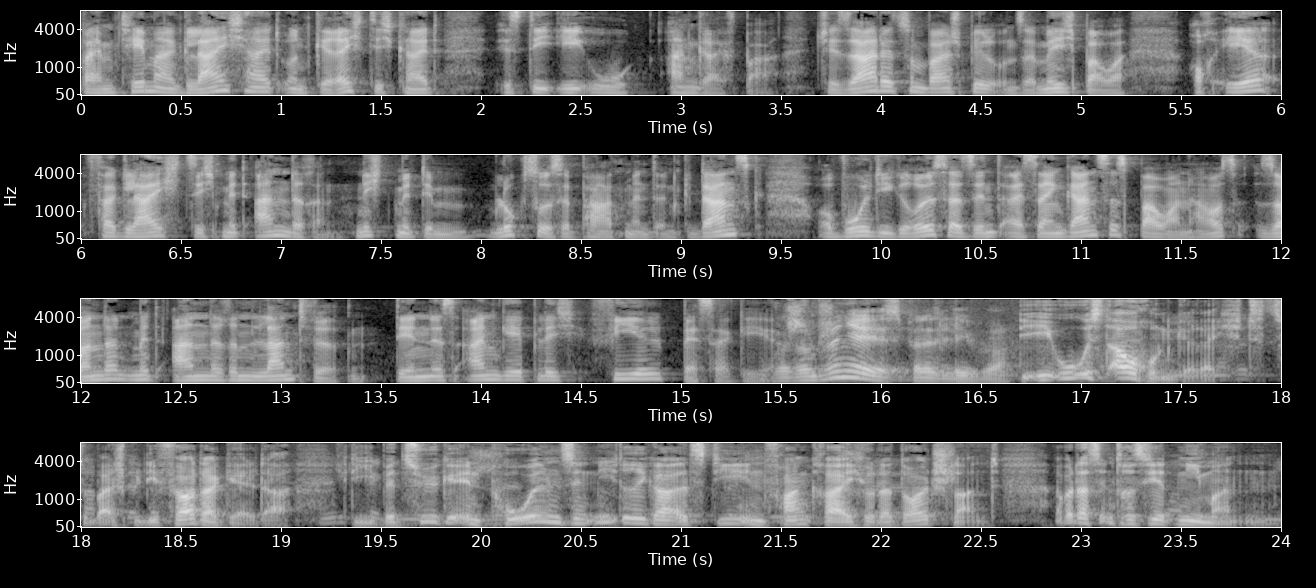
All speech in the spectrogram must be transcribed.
Beim Thema Gleichheit und Gerechtigkeit ist die EU angreifbar. Cesare zum Beispiel, unser Milchbauer, auch er vergleicht sich mit anderen. Nicht mit dem Luxus-Apartment in Gdansk, obwohl die größer sind als sein ganzes Bauernhaus, sondern mit anderen Landwirten, denen es angeblich viel besser gehe. Die EU ist auch ungerecht. Zum Beispiel die Fördergelder. Die Bezüge in Polen sind niedriger als die in Frankreich oder Deutschland. Aber das interessiert niemanden.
